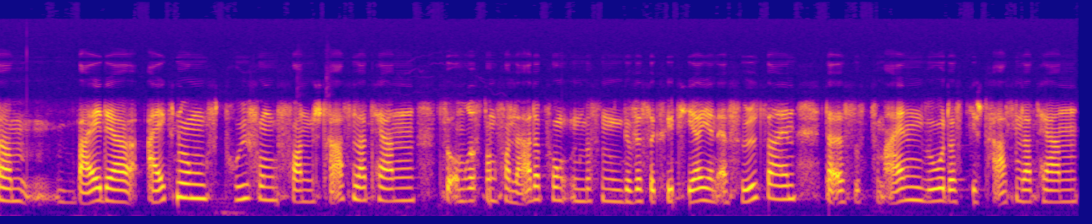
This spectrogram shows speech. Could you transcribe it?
Ähm, bei der Eignungs Umrüstungsprüfung von Straßenlaternen zur Umrüstung von Ladepunkten müssen gewisse Kriterien erfüllt sein. Da ist es zum einen so, dass die Straßenlaternen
